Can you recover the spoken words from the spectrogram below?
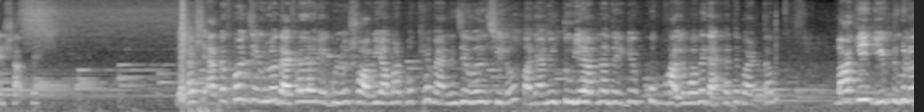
এর সাথে। এতক্ষণ যেগুলো দেখালাম, এগুলো সবই আমার পক্ষে ম্যানেজেবল ছিল। মানে আমি তুলে আপনাদেরকে খুব ভালোভাবে দেখাতে পারতাম। বাকি গিফটগুলো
